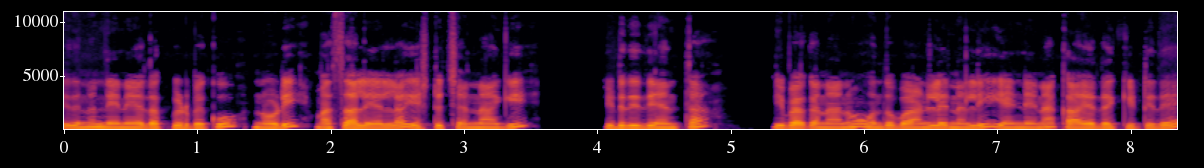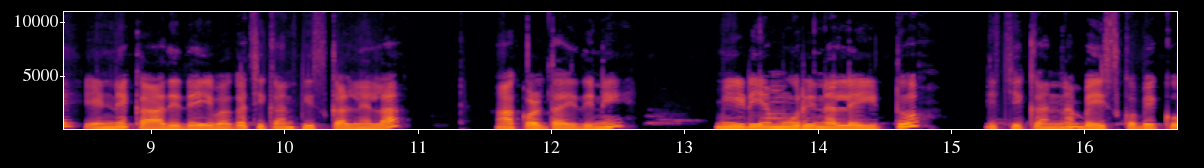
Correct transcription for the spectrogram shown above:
ಇದನ್ನು ನೆನೆಯೋದಕ್ಕೆ ಬಿಡಬೇಕು. ನೋಡಿ ಮಸಾಲೆ ಎಲ್ಲ ಎಷ್ಟು ಚೆನ್ನಾಗಿ ಹಿಡಿದಿದೆ ಅಂತ ಇವಾಗ ನಾನು ಒಂದು ಬಾಣಲೆನಲ್ಲಿ ಎಣ್ಣೆನ ಕಾಯೋದಕ್ಕಿಟ್ಟಿದೆ. ಎಣ್ಣೆ ಕಾದಿದೆ, ಇವಾಗ ಚಿಕನ್ ಪೀಸ್ಗಳನ್ನೆಲ್ಲ ಹಾಕ್ಕೊಳ್ತಾ ಇದ್ದೀನಿ. ಮೀಡಿಯಮ್ ಊರಿನಲ್ಲೇ ಇಟ್ಟು ಈ ಚಿಕನ್ನ ಬೇಯಿಸ್ಕೋಬೇಕು.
